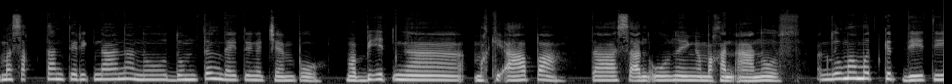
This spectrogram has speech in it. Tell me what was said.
masaktan ti riknana no dumteng dahito nga tiyempo. Mabiit nga makiapa ta saan unay nga makananos. Ag lumamot ket di ti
